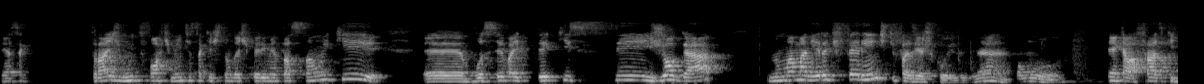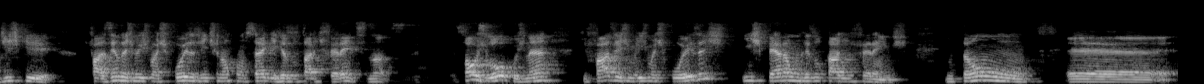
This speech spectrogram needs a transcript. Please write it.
essa, traz muito fortemente essa questão da experimentação e que é, você vai ter que se jogar numa maneira diferente de fazer as coisas, né? Como tem aquela frase que diz que fazendo as mesmas coisas a gente não consegue resultados diferentes, só os loucos, né, que fazem as mesmas coisas e esperam um resultado diferente. Então, é,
